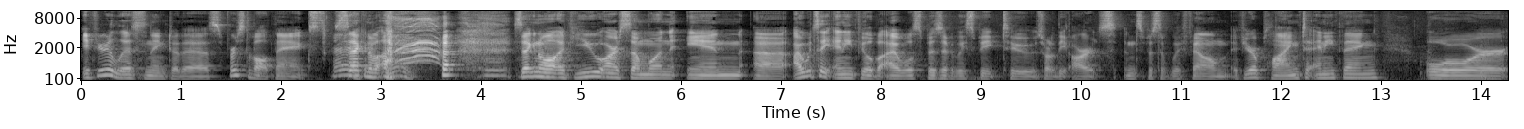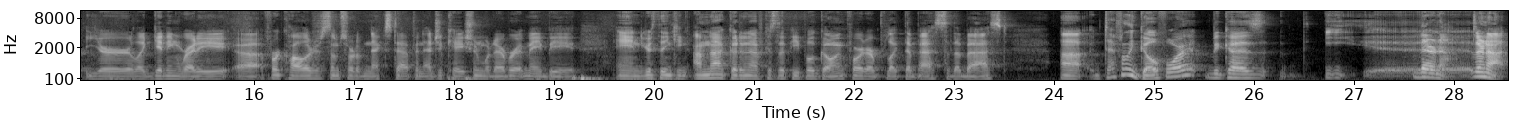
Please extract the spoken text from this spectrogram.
if you're listening to this, first of all, thanks. second of all, second of all, if you are someone in, uh, I would say any field, but I will specifically speak to sort of the arts and specifically film. If you're applying to anything, or you're like getting ready uh, for college or some sort of next step in education, whatever it may be, and you're thinking I'm not good enough because the people going for it are like the best of the best, uh, definitely go for it because They're not. they're not.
